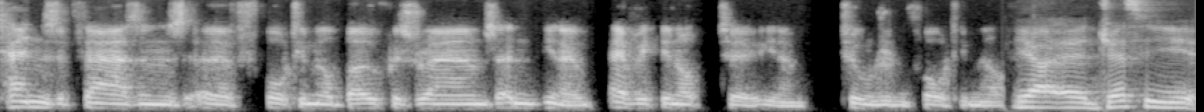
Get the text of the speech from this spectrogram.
tens of thousands of 40 mil Bofors rounds, and you know everything up to you know 240 mil. Yeah, uh, Jesse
